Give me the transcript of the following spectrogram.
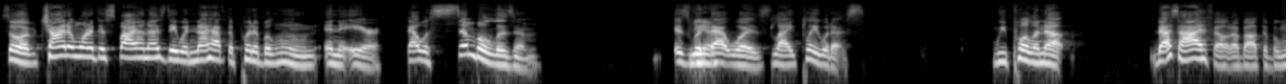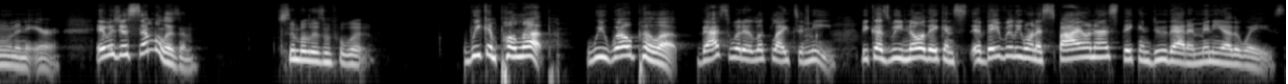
So if China wanted to spy on us, they would not have to put a balloon in the air. That was symbolism, is what Yeah. that was. Like, play with us. We pulling up. That's how I felt about the balloon in the air. It was just symbolism. Symbolism for what? We can pull up. We will pull up. That's what it looked like to me because we know they can, if they really want to spy on us, they can do that in many other ways.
